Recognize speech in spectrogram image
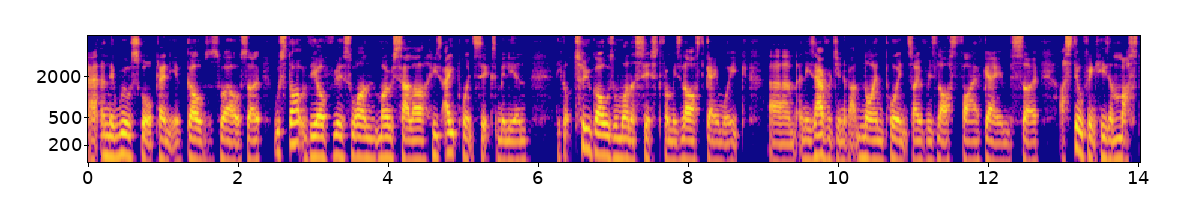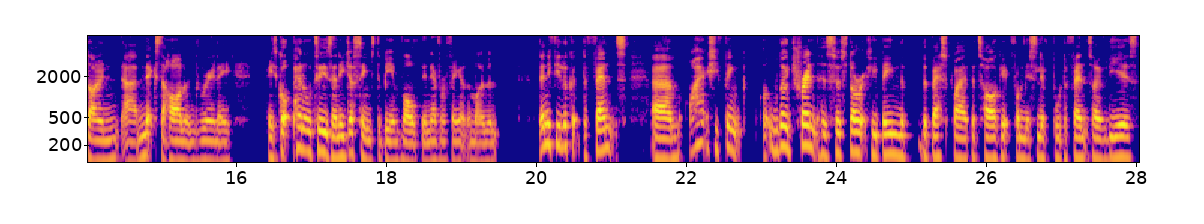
Uh, and they will score plenty of goals as well. So we'll start with the obvious one, Mo Salah. He's 8.6 million. He got two goals and one assist from his last game week, um, and he's averaging about nine points over his last five games. So I still think he's a must own um, next to Haaland, really. He's got penalties and he just seems to be involved in everything at the moment. Then, if you look at defence, um, I actually think although Trent has historically been the, the best player to target from this Liverpool defence over the years,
